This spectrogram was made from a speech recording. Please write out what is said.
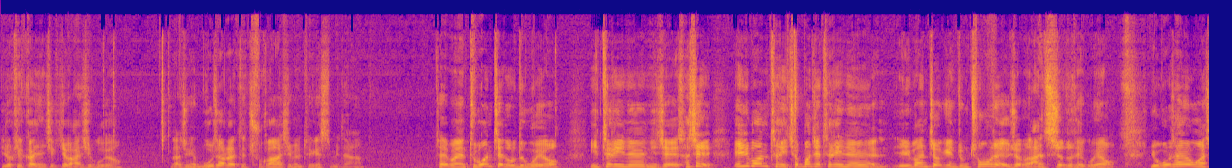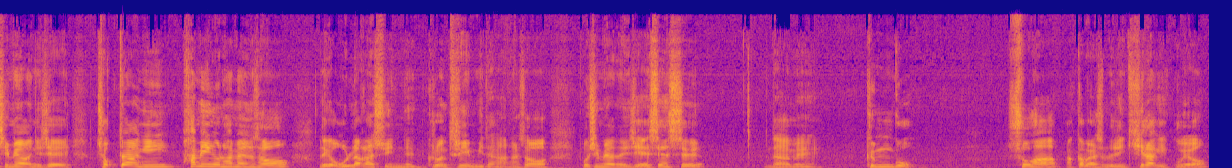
이렇게까지는 찍지 마시고요. 나중에 모자랄 때 추가하시면 되겠습니다. 자 이번엔 두 번째 노드고요. 이 트리는 이제 사실 1번 트리 첫 번째 트리는 일반적인 좀 초보자 유저면 안 쓰셔도 되고요. 요걸 사용하시면 이제 적당히 파밍을 하면서 내가 올라갈 수 있는 그런 트리입니다. 그래서 보시면은 이제 에센스 그 다음에 금고 수학 아까 말씀드린 키락 있고요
